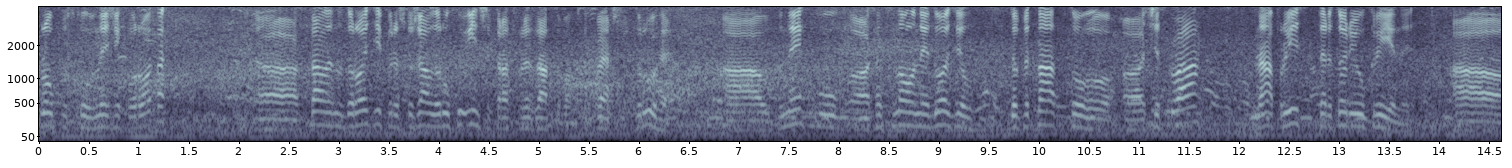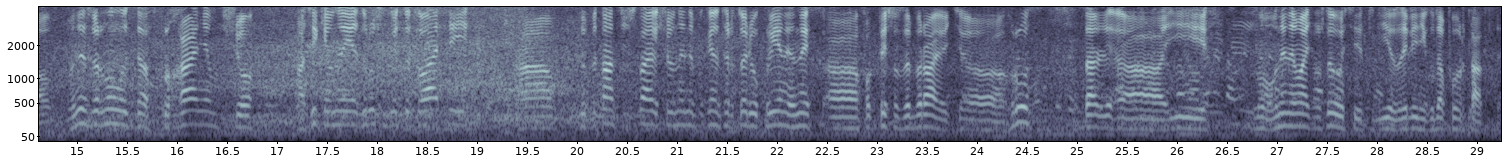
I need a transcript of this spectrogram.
пропуску в нижніх воротах, е, стали на дорозі і перешкоджали руху іншим транспортним засобам. Це перше. Друге, е, в них був е, санкціонований дозвіл до 15 е, числа на проїзд території України. Вони звернулися з проханням, що оскільки вони є заручникою ситуації, до 15 числа, якщо вони не покинуть територію України, в них фактично забирають груз і ну, вони не мають можливості тоді взагалі нікуди повертатися.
